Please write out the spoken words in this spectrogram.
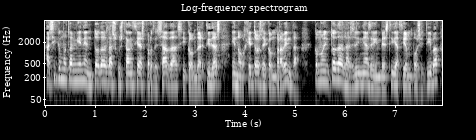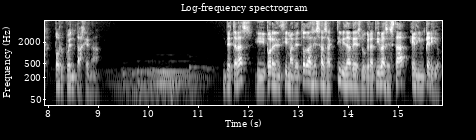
así como también en todas las sustancias procesadas y convertidas en objetos de compraventa, como en todas las líneas de investigación positiva por cuenta ajena. Detrás y por encima de todas esas actividades lucrativas está el imperio,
